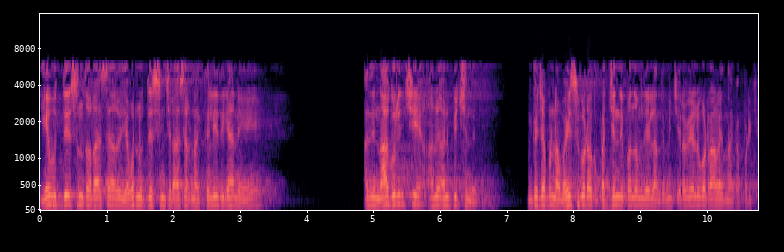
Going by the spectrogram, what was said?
ఏ ఉద్దేశంతో రాశారు ఎవరిని ఉద్దేశించి రాశారో నాకు తెలియదు కానీ అది నా గురించి అని అనిపించింది. ఇంకా చెప్పండి నా వయసు కూడా ఒక పద్దెనిమిది పంతొమ్మిది ఏళ్ళు అంతమించి ఇరవై ఏళ్ళు కూడా రాలేదు నాకు అప్పటికి.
